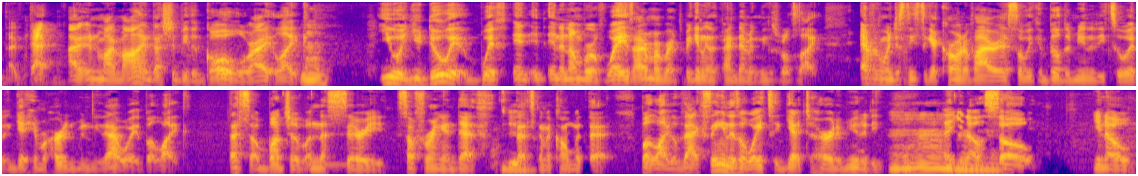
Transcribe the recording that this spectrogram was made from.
that, that I, in my mind that should be the goal, right? Like Mhm. you you do it with in, in in a number of ways. I remember at the beginning of the pandemic, niggas was like, everyone just needs to get coronavirus so we can build immunity to it and get him herd immunity that way. But like that's a bunch of unnecessary suffering and death Yeah. that's going to come with that. But like a vaccine is a way to get to herd immunity, Mm-hmm. and you know, so you know,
